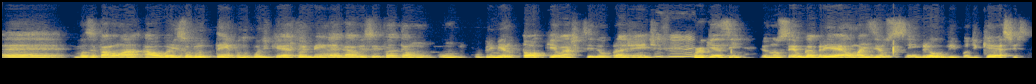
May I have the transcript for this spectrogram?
é, você falou uma, algo aí sobre o tempo do podcast, foi bem legal. Isso foi até um, um o primeiro toque que eu acho que você deu pra gente, uhum. porque assim, eu não sei o Gabriel, mas eu sempre ouvi podcasts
